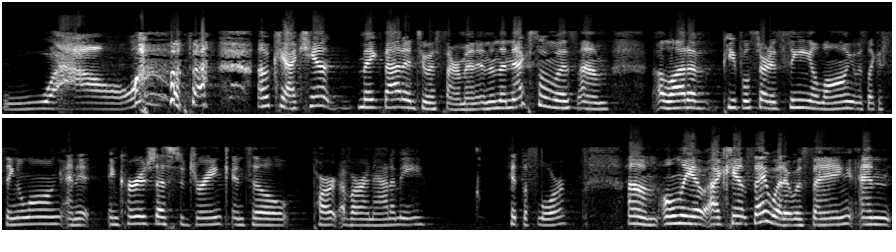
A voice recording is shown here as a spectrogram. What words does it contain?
wow. Okay I can't make that into a sermon. And then the next one was um a lot of people started singing along. It was like a sing along and it encouraged us to drink until part of our anatomy hit the floor. Um, only I can't say what it was saying, and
